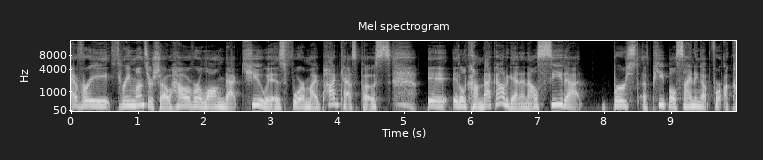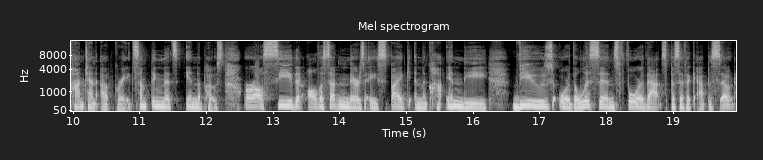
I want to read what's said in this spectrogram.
every three months or so, however long that queue is for my podcast posts, it, it'll come back out again. And I'll see that burst of people signing up for a content upgrade, something that's in the post, or I'll see that all of a sudden there's a spike in the in the views or the listens for that specific episode.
